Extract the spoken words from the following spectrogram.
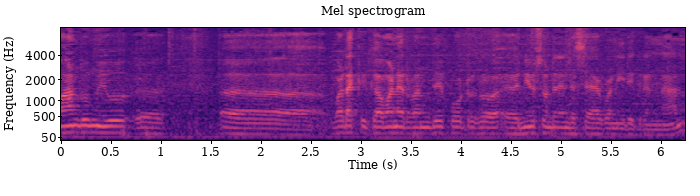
மாண்புமிகு வடக்கு கவர்னர் வந்து போட்டிருக்கிற நியூஸ் ஒன்று இந்த ஷேர் பண்ணியிருக்கிறேன் நான்.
